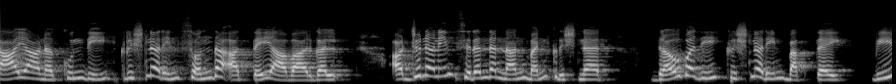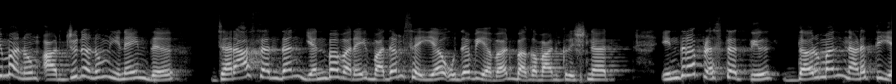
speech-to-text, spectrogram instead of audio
தாயான குந்தி கிருஷ்ணரின் சொந்த அத்தை ஆவார்கள். அர்ஜுனனின் சிறந்த நண்பன் கிருஷ்ணர். திரௌபதி கிருஷ்ணரின் பக்தை. வீமனும் அர்ஜுனனும் இணைந்து ஜராசந்தன் என்பவரை வதம் செய்ய உதவியவர் பகவான் கிருஷ்ணர். இந்திரபிரஸ்தத்தில் தருமன் நடத்திய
